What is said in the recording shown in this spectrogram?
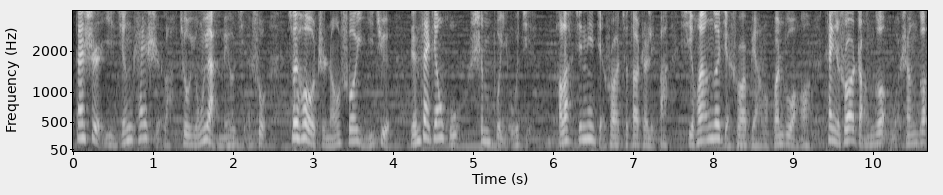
但是已经开始了，就永远没有结束。最后只能说一句：人在江湖，身不由己。好了，今天解说就到这里吧。喜欢恩哥解说，别忘了关注我哦。看解说找恩哥，我是恩哥，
